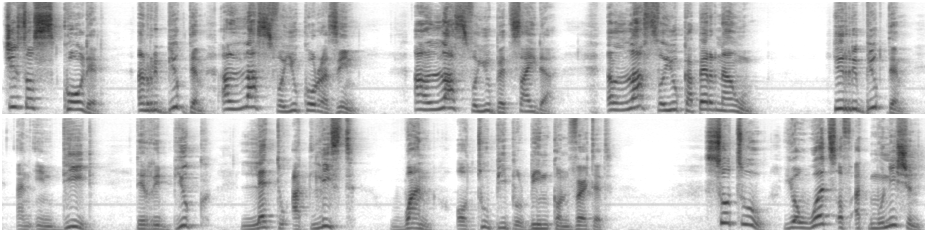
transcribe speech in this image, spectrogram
Jesus scolded and rebuked them. Alas for you, Chorazin! Alas for you, Bethsaida! Alas for you, Capernaum! He rebuked them, and indeed, the rebuke led to at least one or two people being converted. So too, your words of admonition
